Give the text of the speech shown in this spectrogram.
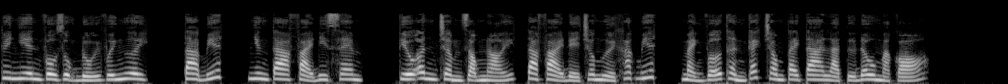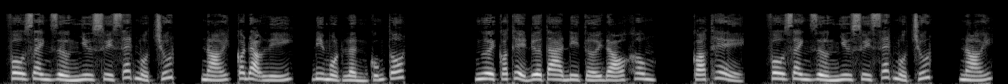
tuy nhiên vô dụng đối với ngươi. Ta biết, nhưng ta phải đi xem. Tiếu Ân trầm giọng nói, ta phải để cho người khác biết, mảnh vỡ thần cách trong tay ta là từ đâu mà có. Vô danh dường như suy xét một chút, nói có đạo lý, đi một lần cũng tốt. Người có thể đưa ta đi tới đó không? Có thể, vô danh dường như suy xét một chút, nói,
